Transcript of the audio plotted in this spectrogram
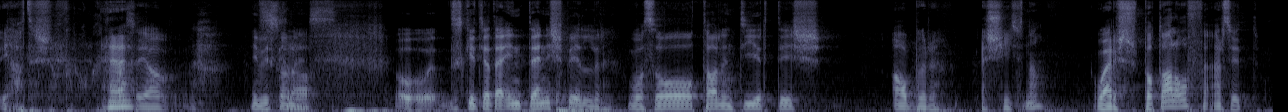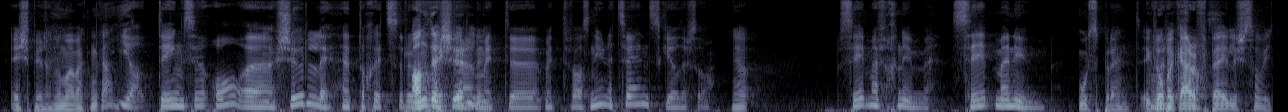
Ja, das ist schon verrückt. Also ja, ich weiß auch nicht. Oh, es gibt ja den Tennisspieler, der so talentiert ist, aber es schießt nach. Und er ist total offen. Er sagt, ich spiele nur wegen dem Geld. Ja, Dings auch. Äh, Schürle hat doch jetzt Andere gegeben Schürrle? mit, äh, mit was, 29 oder so. Ja. Sieht man einfach nicht mehr. Sieht man nicht mehr. Ausbrennt. Ich glaube. Gareth Bale ist so weit.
